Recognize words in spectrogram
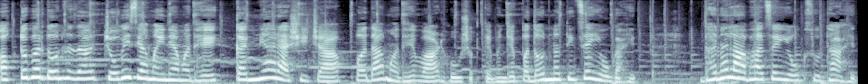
ऑक्टोबर दोन हजार चोवीस या महिन्यामध्ये कन्या राशीच्या पदामध्ये वाढ होऊ शकते. म्हणजे पदोन्नतीचे योग आहेत. धनलाभाचे योग सुद्धा आहेत.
